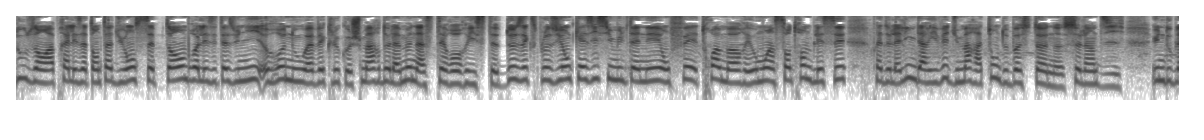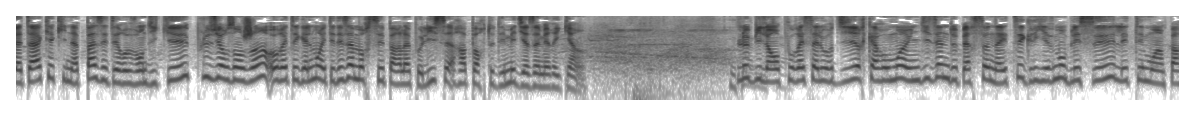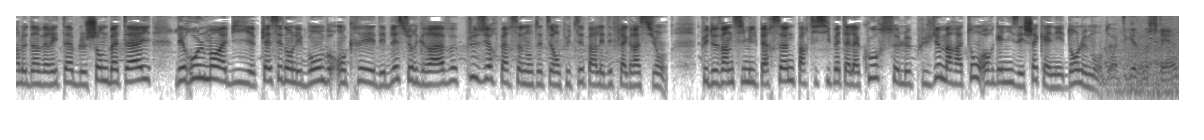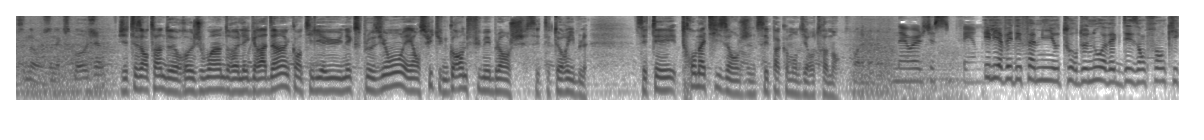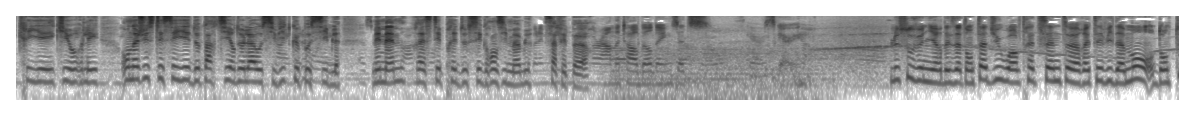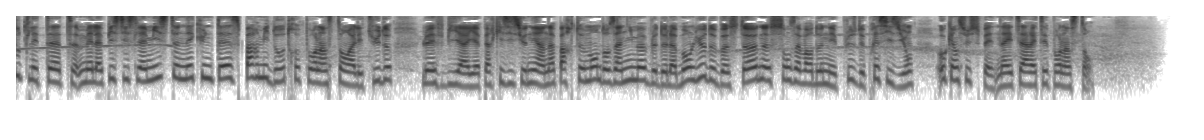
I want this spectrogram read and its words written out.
12 ans après les attentats du 11 septembre, les États-Unis renouent avec le cauchemar de la menace terroriste. Deux explosions quasi simultanées ont fait trois morts et au moins 130 blessés près de la ligne d'arrivée du marathon de Boston ce lundi. Une double attaque qui n'a pas été revendiquée. Plusieurs engins auraient également été désamorcés par la police, rapportent des médias américains. Le bilan pourrait s'alourdir car au moins une dizaine de personnes a été grièvement blessées. Les témoins parlent d'un véritable champ de bataille. Des roulements à billes placés dans les bombes ont créé des blessures graves. Plusieurs personnes ont été amputées par les déflagrations. Plus de 26 000 personnes participaient à la course, le plus vieux marathon organisé chaque année dans le monde. J'étais en train de rejoindre les gradins quand il y a eu une explosion et ensuite une grande fumée blanche. C'était horrible. C'était traumatisant, je ne sais pas comment dire autrement. Il y avait des familles autour de nous avec des enfants qui criaient et qui hurlaient. On a juste essayé de partir de là aussi vite que possible. Mais même, rester près de ces grands immeubles, ça fait peur. Le souvenir des attentats du World Trade Center est évidemment dans toutes les têtes, mais la piste islamiste n'est qu'une thèse parmi d'autres pour l'instant à l'étude. Le FBI a perquisitionné un appartement dans un immeuble de la banlieue de Boston sans avoir donné plus de précisions. Aucun suspect n'a été arrêté pour l'instant.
